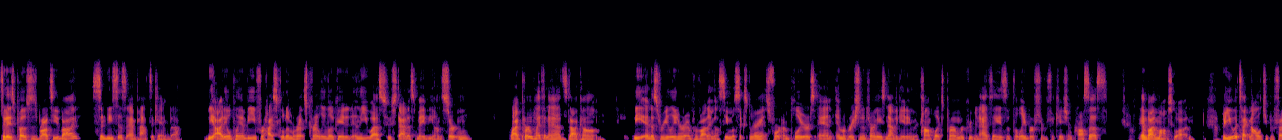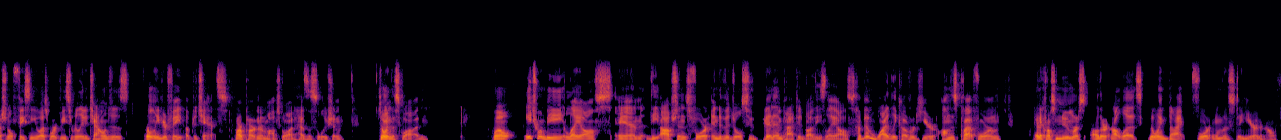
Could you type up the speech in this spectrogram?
Today's post is brought to you by Syndesus and Path to Canada, the ideal plan B for high skilled immigrants currently located in the U.S. whose status may be uncertain, by perm-ads.com, the industry leader in providing a seamless experience for employers and immigration attorneys navigating the complex perm recruitment ad phase of the labor certification process, and by Mob Squad. Are you a technology professional facing U.S. work visa related challenges? Don't leave your fate up to chance. Our partner, Mob Squad, has a solution. Join the squad. Well, H 1B layoffs and the options for individuals who've been impacted by these layoffs have been widely covered here on this platform and across numerous other outlets going back for almost a year now.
